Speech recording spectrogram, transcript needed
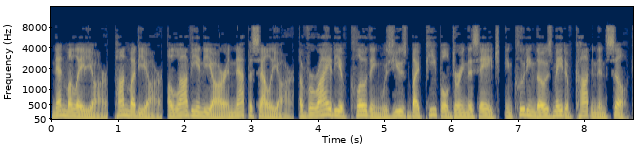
Nanmalayar, Panmudiyar, Alavianiyar and Napasaliyar. A variety of clothing was used by people during this age, including those made of of cotton and silk.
